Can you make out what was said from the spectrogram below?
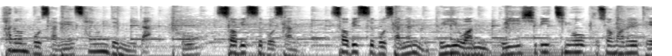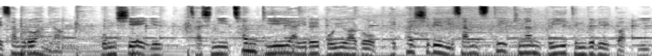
환원 보상에 사용됩니다. 5. 서비스 보상 서비스 보상은 V1, V12 칭호 구성원을 대상으로 하며 동시에 1. 자신이 1000 DAI를 보유하고 180일 이상 스테이킹한 V 등급일 것 2.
